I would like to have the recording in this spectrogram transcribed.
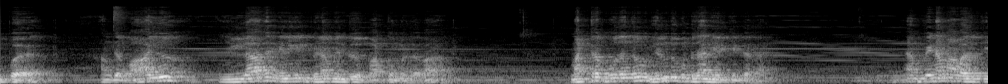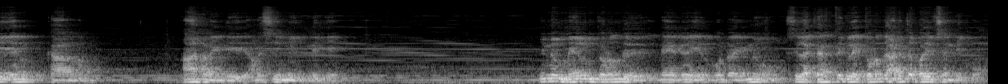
இப்ப அந்த வாயு இல்லாத நிலையில் பிணம் என்று பார்த்தோம் அல்லவா? மற்ற பூதங்களும் இருந்து கொண்டுதான் இருக்கின்றன. நாம் பிணமாவதற்கு ஏன் காரணம்? ஆக வேண்டிய அவசியமே இல்லையே. இன்னும் மேலும் தொடர்ந்து நேரில் இது போன்ற இன்னும் சில கருத்துக்களை தொடர்ந்து அடுத்த பதிவு சந்திப்போம்.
